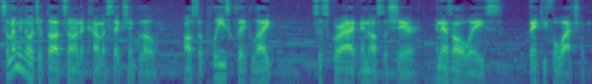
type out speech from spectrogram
So let me know what your thoughts are in the comment section below. Also, please click like, subscribe, and also share. And as always, thank you for watching.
